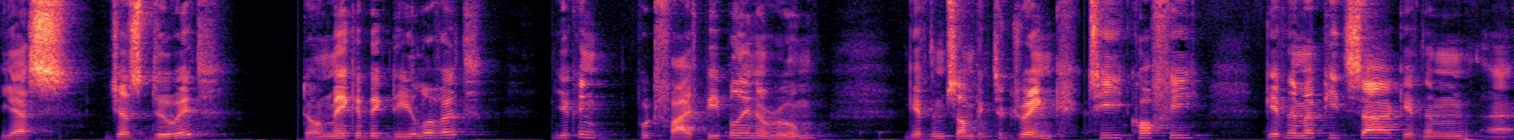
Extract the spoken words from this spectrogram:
Yes, just do it. Don't make a big deal of it. You can put five people in a room, give them something to drink, tea, coffee, give them a pizza, give them uh,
